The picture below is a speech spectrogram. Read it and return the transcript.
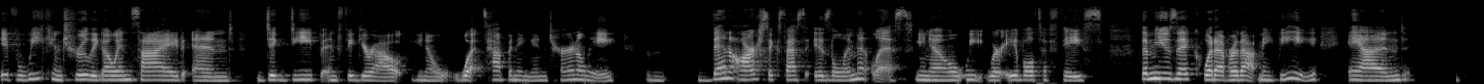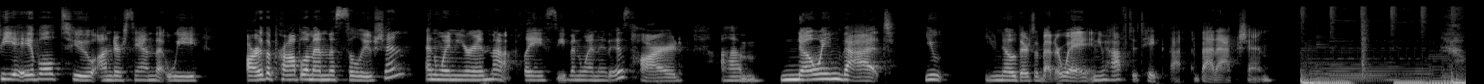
if we can truly go inside and dig deep and figure out, you know, what's happening internally, then our success is limitless. You know, we, we're able to face the music, whatever that may be, and be able to understand that we are the problem and the solution. And when you're in that place, even when it is hard, um, knowing that you you know there's a better way and you have to take that that action.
